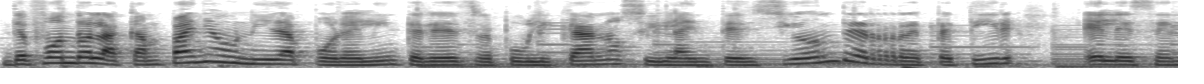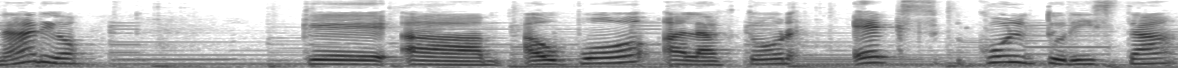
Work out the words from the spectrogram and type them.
De fondo, la campaña unida por el interés republicano y la intención de repetir el escenario que uh, aupó al actor ex culturista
